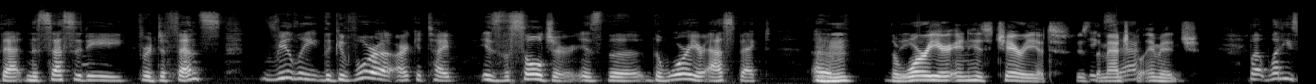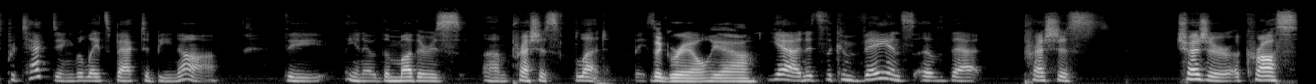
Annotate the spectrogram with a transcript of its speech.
that necessity for defense. Really, the Gevurah archetype is the soldier, is the, the warrior aspect of Mhm. The, warrior in his chariot is the magical image. But what he's protecting relates back to Binah, the, you know, the mother's, um, precious blood, basically. The grail, yeah. Yeah, and it's the conveyance of that precious treasure across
